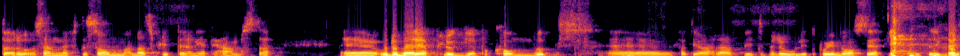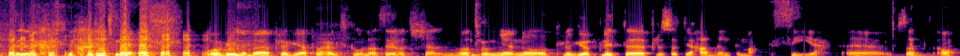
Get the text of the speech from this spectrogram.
8 då, och sen efter sommaren så flyttade jag ner till Halmstad. Eh, och då började jag plugga på komvux eh, mm. för att jag hade haft lite för roligt på gymnasiet. Inte riktigt med. Och ville börja plugga på högskolan så jag var, var tvungen att plugga upp lite plus att jag hade inte matte C. Eh, så, att, ja.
